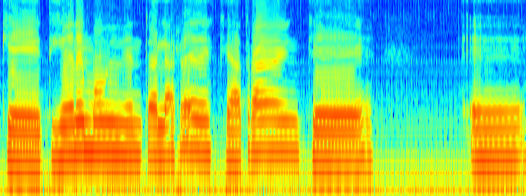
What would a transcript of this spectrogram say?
que tienen movimiento en las redes, que atraen, que eh,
